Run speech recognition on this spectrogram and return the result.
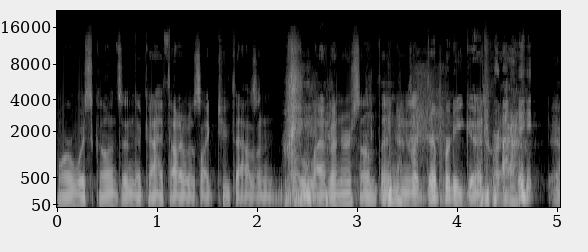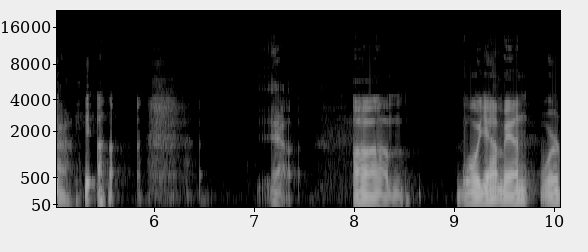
Or Wisconsin, the guy thought it was like 2011 or something. He was like, they're pretty good, right? Yeah, Yeah. yeah. Um, well, yeah, man. We're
